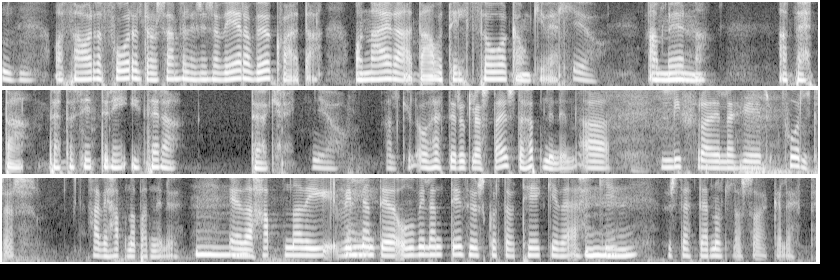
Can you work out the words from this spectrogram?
Mhm. og þá er það fóreldra og samfélagsins að vera að vökva þetta og næra þetta af og til þó að gangi vel. Já, að muna að þetta, þetta situr í, í þeirra döðakjöri já, algjörlega og þetta er rúglega stærsta höfninin að líffræðilegir fóreldrar hafi hafnað banninu Mm. eða hafnaði viljandi eða óviljandi þú veist hvort það var tekið eða ekki Mhm. þú veist þetta er náttúrulega svakalegt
